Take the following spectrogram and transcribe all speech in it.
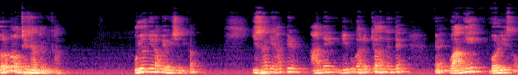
여러분 어떻게 생각합니까? 우연이라고 여기십니까? 이삭이 하필 아내 리브가를 껴안는데 예? 왕이 멀리서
